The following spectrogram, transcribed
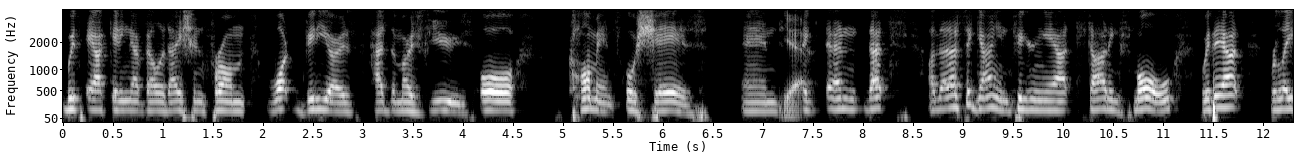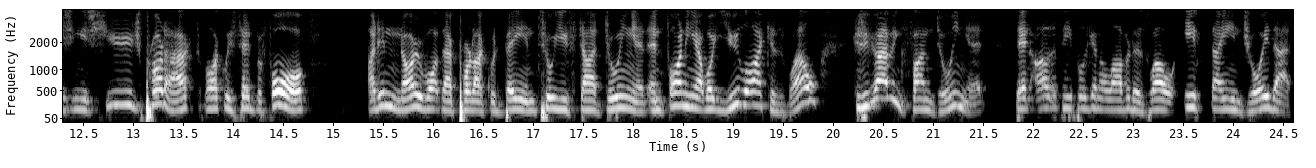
without getting that validation from what videos had the most views or comments or shares. And yeah. and that's uh, that's again figuring out starting small without releasing this huge product. Like we said before, I didn't know what that product would be until you start doing it and finding out what you like as well. Because if you're having fun doing it, then other people are going to love it as well if they enjoy that.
